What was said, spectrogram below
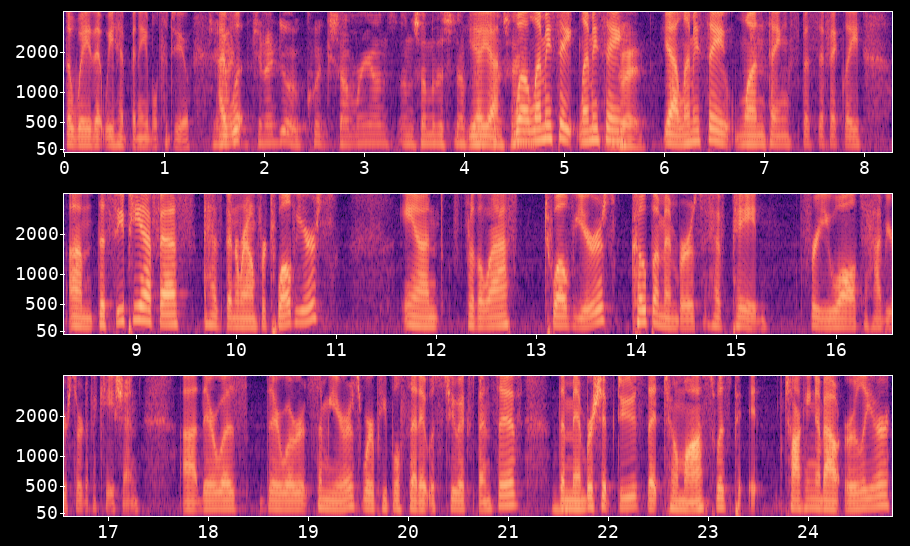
the way that we have been able to do. Can I I, can I do a quick summary on on some of the stuff? yeah, yeah. Well, let me say, let me say, yeah, let me say one thing specifically. Um, the CPFS has been around for 12 years, and for the last 12 years, COPA members have paid for you all to have your certification. Uh, there was there were some years where people said it was too expensive. The Mm-hmm. membership dues that Tomas was p- talking about earlier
